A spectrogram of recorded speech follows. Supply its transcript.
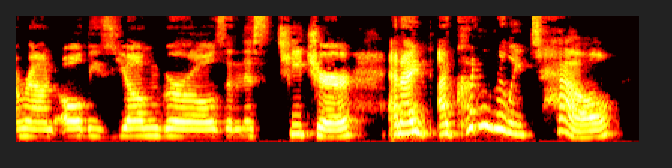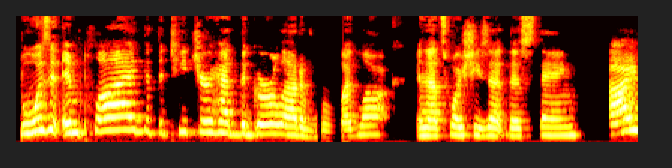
around all these young girls and this teacher and i i couldn't really tell but was it implied that the teacher had the girl out of wedlock and that's why she's at this thing I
